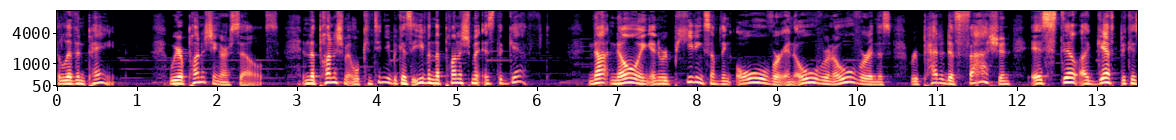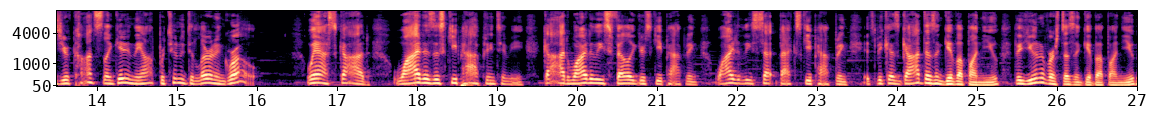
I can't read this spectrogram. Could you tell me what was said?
to live in pain. We are punishing ourselves, and the punishment will continue because even the punishment is the gift. Not knowing and repeating something over and over and over in this repetitive fashion is still a gift because you're constantly getting the opportunity to learn and grow. We ask God, why does this keep happening to me? God, why do these failures keep happening? Why do these setbacks keep happening? It's because God doesn't give up on you. The universe doesn't give up on you.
